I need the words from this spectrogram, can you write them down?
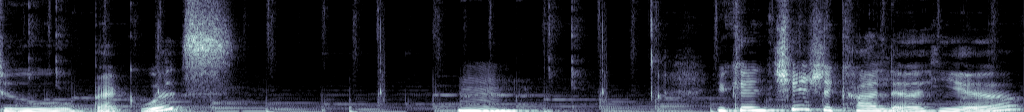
to backwards. Hmm. You can change the color here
